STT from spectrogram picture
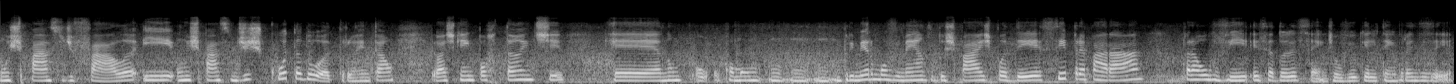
um espaço de fala e um espaço de escuta do outro. Então, eu acho que é importante, é, num, como um, um, um primeiro movimento dos pais, poder se preparar para ouvir esse adolescente, ouvir o que ele tem para dizer.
